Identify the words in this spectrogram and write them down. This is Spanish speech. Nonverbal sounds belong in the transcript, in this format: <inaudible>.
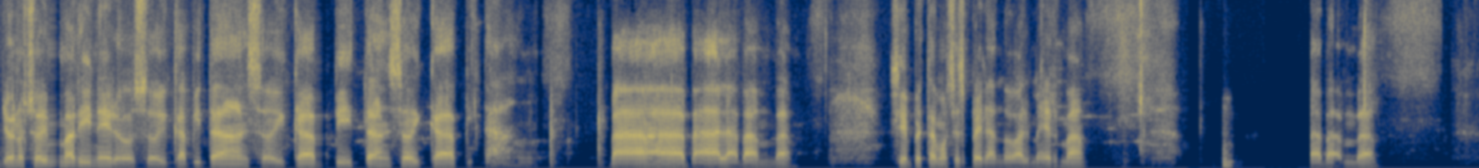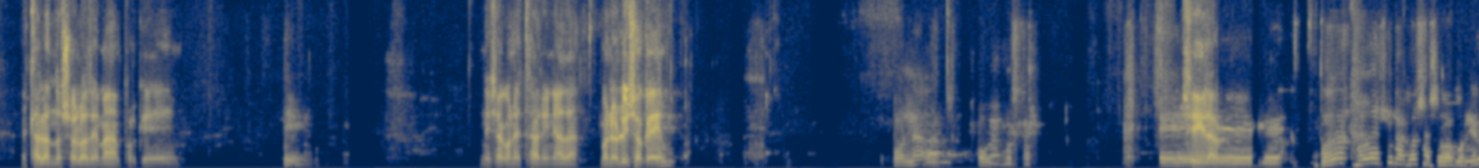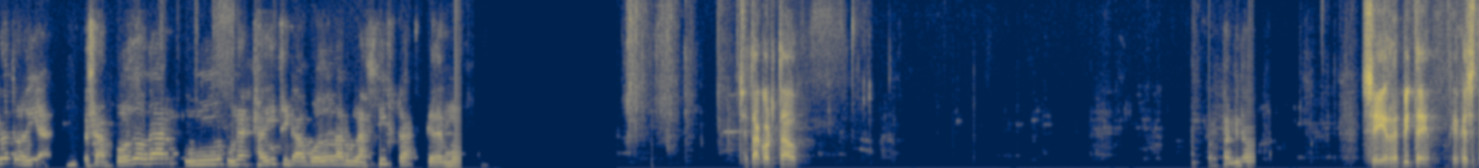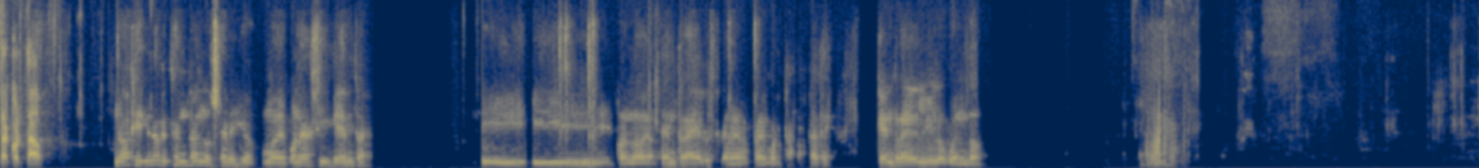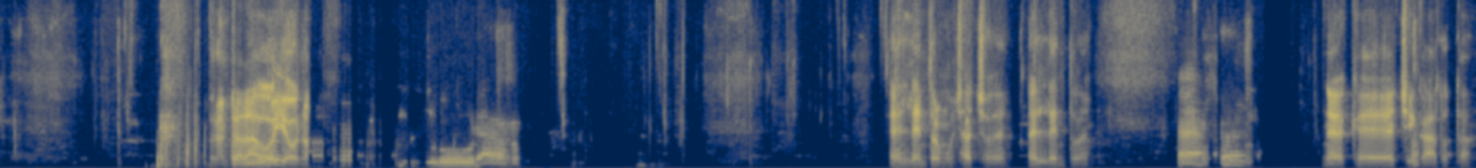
Yo no soy marinero, soy capitán, soy capitán, soy capitán. Ba, ba, la bamba. Siempre estamos esperando al merma. La bamba. Está hablando solo además, porque Sí. ni se ha conectado ni nada. Bueno, Luis, ¿o qué? Pues nada, poca cosa. Sí, la- Eh, ¿puedo, puedo decir una cosa, se me ocurrió el otro día. O sea, puedo dar un- una estadística, puedo dar una cifra que demuestra. Se está cortado. Repito, Sí, repite, que es que se está cortado. no, es que creo que está entrando Sergio. Como me pone así que entra. Y, y cuando entra él se me recorta. Espérate. Que entra él y lo cuento. ¿Pero entrará hoy o no? Dura. Es lento el muchacho, ¿eh? Es lento, ¿eh? Ah, ah. Es que es chica total.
